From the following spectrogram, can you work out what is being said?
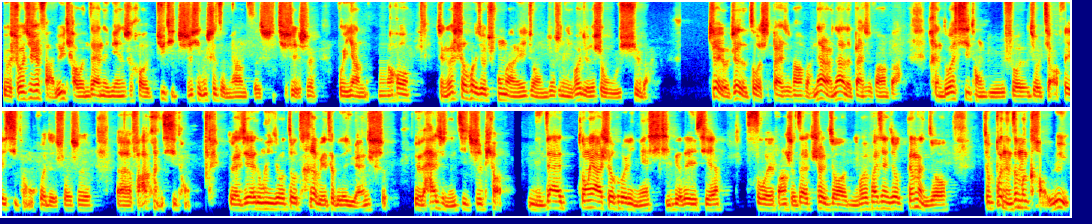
有时候就是法律条文在那边之后，具体执行是怎么样子，是其实也是不一样的。然后整个社会就充满了一种，就是你会觉得是无序吧。这有这的做事办事方法，那有那的办事方法。很多系统，比如说就缴费系统，或者说是呃罚款系统，对这些东西就都特别特别的原始。有的还只能寄支票。你在东亚社会里面习得的一些思维方式，在这就你会发现，就根本就就不能这么考虑。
